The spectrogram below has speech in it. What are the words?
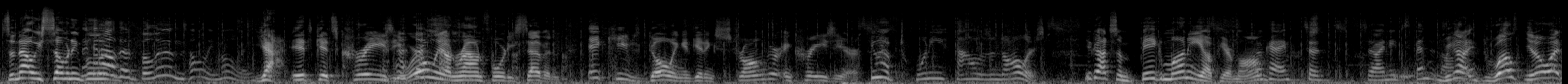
So now he's summoning Look at all balloons. the balloons. Holy moly. Yeah, it gets crazy. We're only on round 47. It keeps going and getting stronger and crazier. You have $20,000. You got some big money up here, Mom. Okay, so so I need to spend it. We got, right? well, you know what?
